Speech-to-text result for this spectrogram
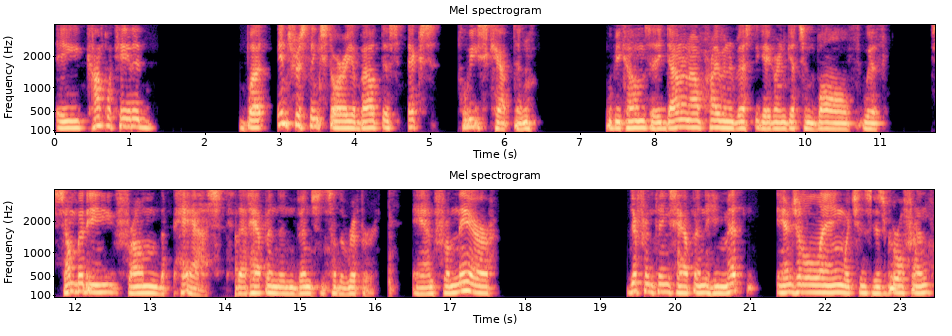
a complicated but interesting story about this ex police captain who becomes a down and out private investigator and gets involved with somebody from the past that happened in Vengeance of the Ripper. And from there, different things happened. He met Angela Lang, which is his girlfriend,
